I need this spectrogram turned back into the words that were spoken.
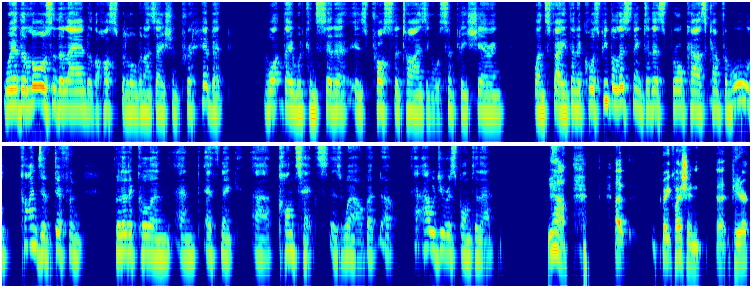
where the laws of the land or the hospital organization prohibit what they would consider is proselytizing or simply sharing one's faith. And of course, people listening to this broadcast come from all kinds of different political and, and ethnic uh, contexts as well. But uh, how would you respond to that? Yeah, uh, great question, uh, Peter.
